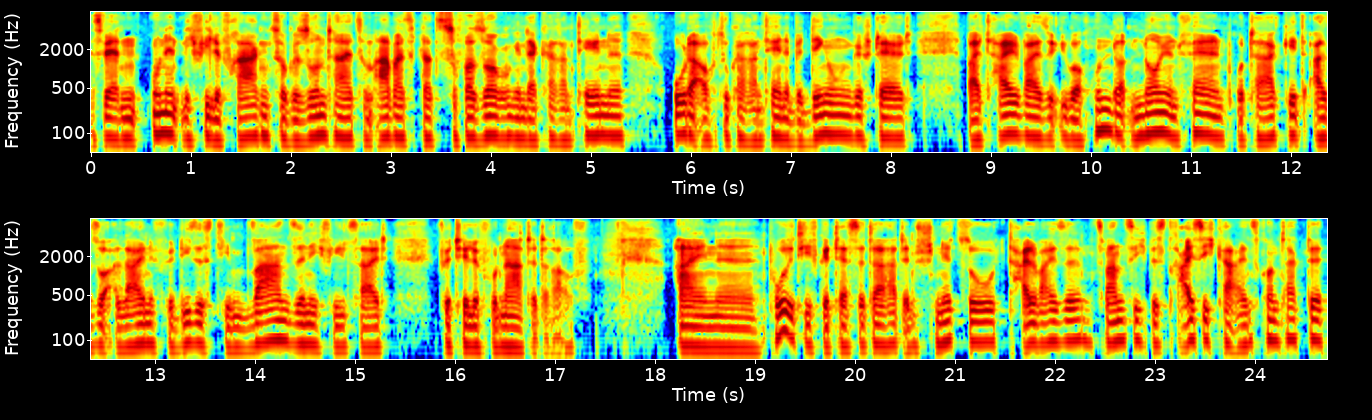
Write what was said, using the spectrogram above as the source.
Es werden unendlich viele Fragen zur Gesundheit, zum Arbeitsplatz, zur Versorgung in der Quarantäne oder auch zu Quarantänebedingungen gestellt. Bei teilweise über 100 neuen Fällen pro Tag geht also alleine für dieses Team wahnsinnig viel Zeit für Telefonate drauf. Ein positiv getesteter hat im Schnitt so teilweise 20 bis 30 K1-Kontakte,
